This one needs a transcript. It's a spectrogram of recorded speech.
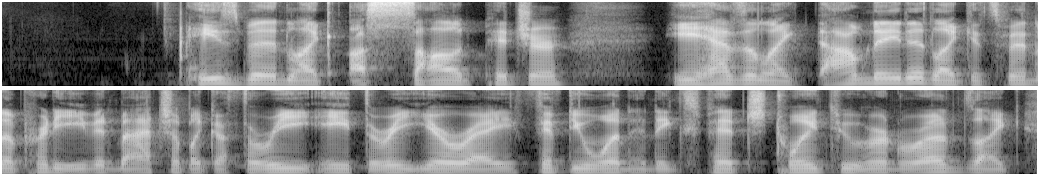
he's been like a solid pitcher. He hasn't like dominated. Like it's been a pretty even matchup, like a 3-8-3 ERA, 51 innings pitched, 22 earned runs. Like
